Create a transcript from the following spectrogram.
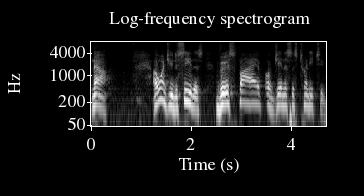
Now, I want you to see this. Verse 5 of Genesis 22.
